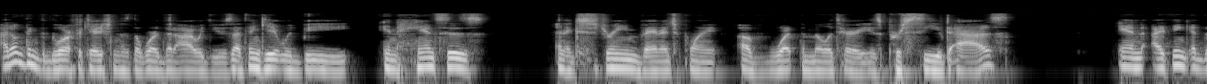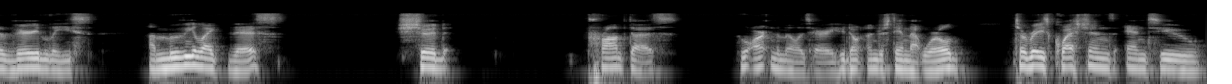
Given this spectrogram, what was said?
I don't think the glorification is the word that I would use. I think it would be enhances an extreme vantage point of what the military is perceived as and I think at the very least, a movie like this should prompt us who aren't in the military, who don't understand that world, to raise questions and to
